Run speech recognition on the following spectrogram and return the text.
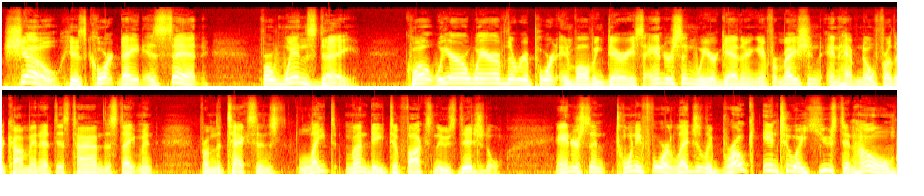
show his court date is set for Wednesday. Quote, we are aware of the report involving Darius Anderson. We are gathering information and have no further comment at this time. The statement from the Texans late Monday to Fox News Digital. Anderson, 24, allegedly broke into a Houston home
